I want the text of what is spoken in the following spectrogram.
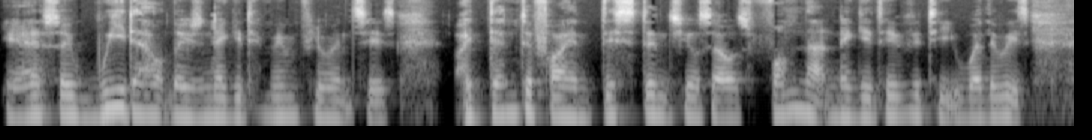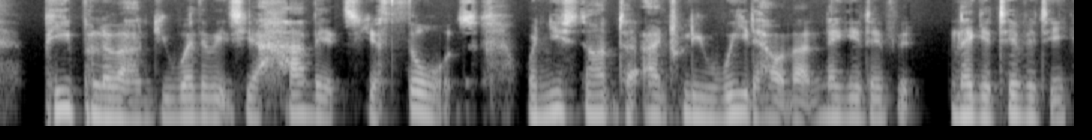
Yeah, so weed out those negative influences, identify and distance yourselves from that negativity, whether it's people around you, whether it's your habits, your thoughts. When you start to actually weed out that negative negativity,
